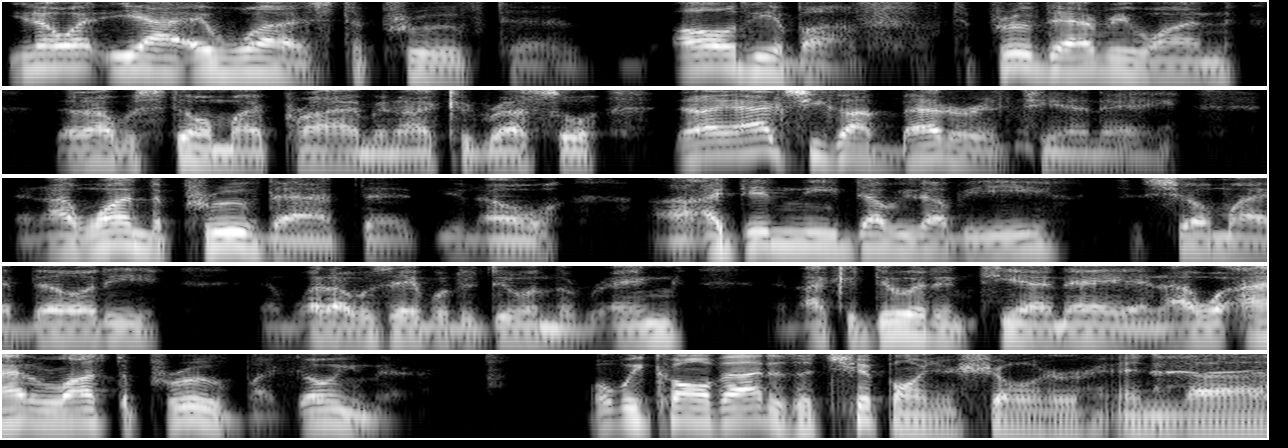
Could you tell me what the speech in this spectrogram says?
you know what? Yeah, it was to prove to all the above, to prove to everyone that I was still in my prime and I could wrestle, that I actually got better in TNA. And I wanted to prove that, that, you know, uh, I didn't need WWE to show my ability and what I was able to do in the ring. And I could do it in TNA. And I, I had a lot to prove by going there. What we call that is a chip on your shoulder, and uh,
